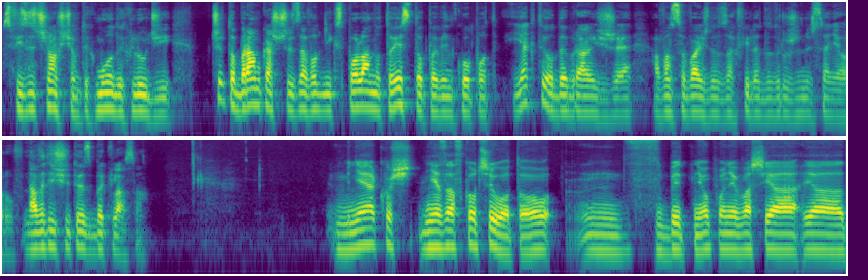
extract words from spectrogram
z fizycznością tych młodych ludzi. Czy to bramkarz, czy zawodnik z pola, no to jest to pewien kłopot. Jak ty odebrałeś, że awansowałeś do, za chwilę do drużyny seniorów, nawet jeśli to jest B-klasa? Mnie jakoś nie zaskoczyło to mm, zbytnio, ponieważ ja, ja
